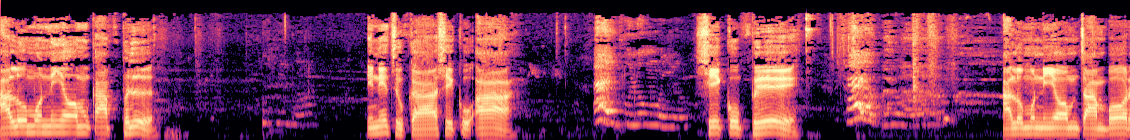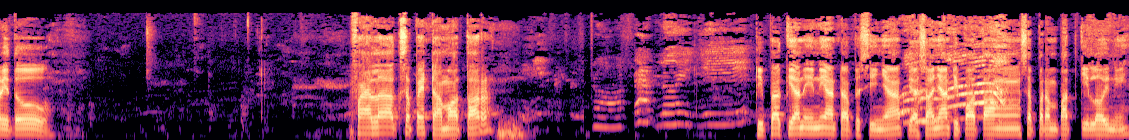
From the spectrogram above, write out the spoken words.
Aluminium kabel. Ini juga siku A. Siku B aluminium campur itu. Velg sepeda motor. Di bagian ini ada besinya. Biasanya dipotong seperempat kilo ini.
